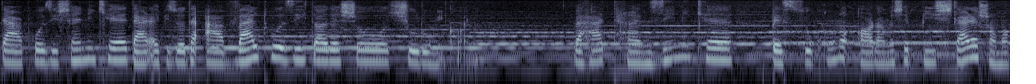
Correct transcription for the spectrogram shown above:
در position ی که در اپیزود اول توضیح داده شد شروع می‌کنیم. و هر تنظیمی که به سکون و آرامش بیشتر شما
